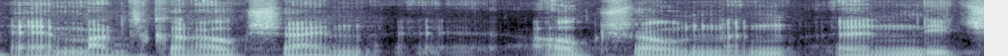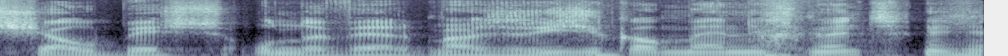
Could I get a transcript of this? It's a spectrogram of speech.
Eh, maar het kan ook zijn, eh, ook zo'n een niet-showbiz onderwerp, maar als risicomanagement.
